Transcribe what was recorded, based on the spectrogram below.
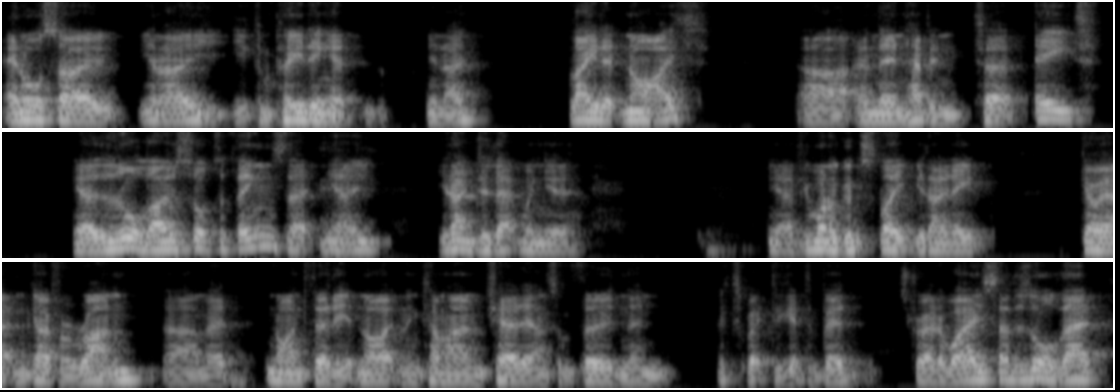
and also you know you're competing at you know late at night, uh, and then having to eat. You know, there's all those sorts of things that you know you don't do that when you you know if you want a good sleep, you don't eat go out and go for a run um, at nine thirty at night, and then come home, chow down some food, and then expect to get to bed straight away. So there's all that.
